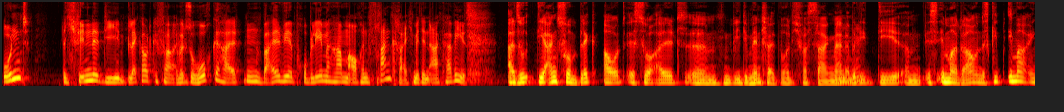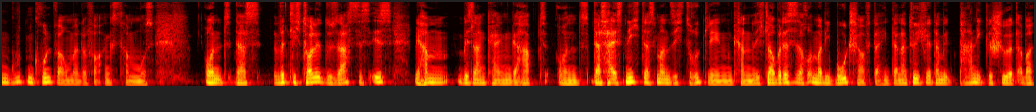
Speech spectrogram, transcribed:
Und ich finde, die Blackout-Gefahr wird so hoch gehalten, weil wir Probleme haben auch in Frankreich mit den AKWs. Also die Angst vor dem Blackout ist so alt ähm, wie die Menschheit, wollte ich fast sagen. Nein, mhm. aber die, die ähm, ist immer da und es gibt immer einen guten Grund, warum man davor Angst haben muss. Und das wirklich Tolle, du sagst, es ist, wir haben bislang keinen gehabt. Und das heißt nicht, dass man sich zurücklehnen kann. Ich glaube, das ist auch immer die Botschaft dahinter. Natürlich wird damit Panik geschürt, aber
